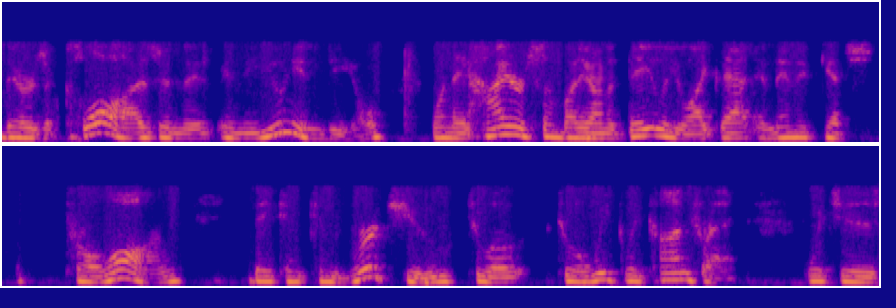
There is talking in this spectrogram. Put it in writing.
there's a clause in the in the union deal when they hire somebody on a daily like that, and then it gets prolonged, they can convert you to a to a weekly contract, which is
